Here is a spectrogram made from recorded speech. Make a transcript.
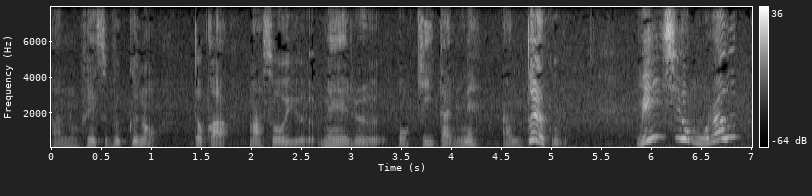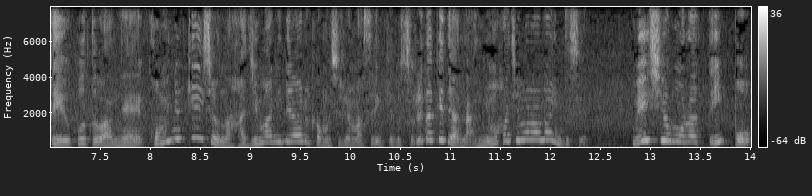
あの、Facebook のとか、まあそういうメールを聞いたりね、あの、とにかく、名刺をもらうっていうことはね、コミュニケーションの始まりであるかもしれませんけど、それだけでは何も始まらないんですよ。名刺をもらって一歩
